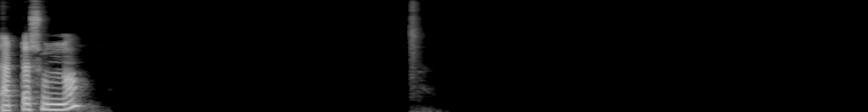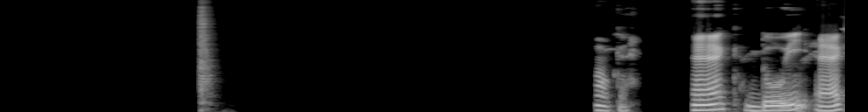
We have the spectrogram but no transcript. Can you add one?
চারটা শূন্য। ওকে। এক, দুই, এক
